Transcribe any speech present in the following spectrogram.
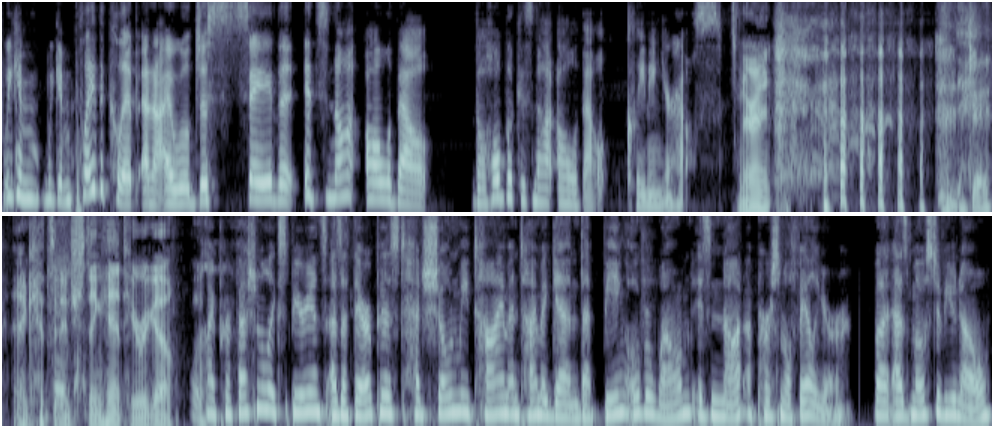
we can we can play the clip and I will just say that it's not all about the whole book is not all about cleaning your house. All right. okay. That gets an interesting hint. Here we go. My professional experience as a therapist had shown me time and time again that being overwhelmed is not a personal failure. But as most of you know,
